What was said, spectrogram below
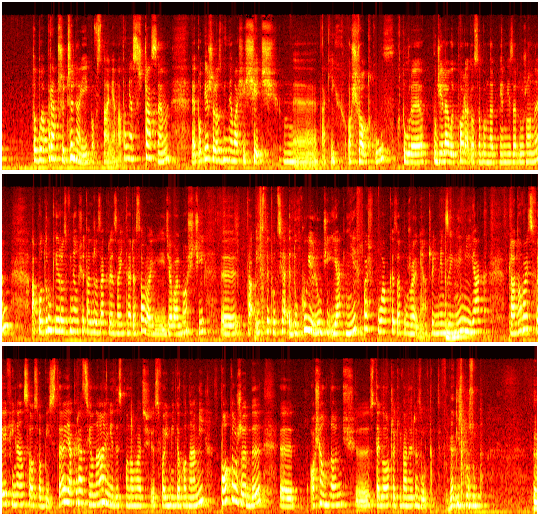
to była praprzyczyna jej powstania. Natomiast z czasem e, po pierwsze rozwinęła się sieć e, takich ośrodków, które udzielały porad osobom nadmiernie zadłużonym, a po drugie rozwinął się także zakres zainteresowań i działalności. Ta instytucja edukuje ludzi, jak nie wpaść w pułapkę zadłużenia, czyli między mhm. innymi jak planować swoje finanse osobiste, jak racjonalnie dysponować swoimi dochodami, po to, żeby osiągnąć y, z tego oczekiwany rezultat. W jaki sposób y,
